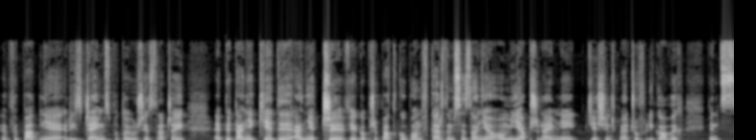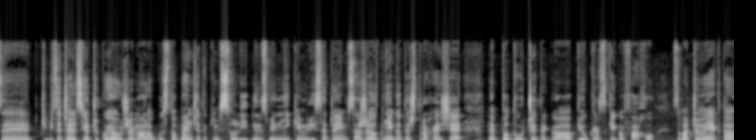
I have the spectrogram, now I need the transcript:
wypadnie Rhys James, bo to już jest raczej e, pytanie kiedy, a nie czy w jego przypadku, bo on w każdym sezonie omija przynajmniej 10 meczów ligowych, więc e, kibice Chelsea oczekują, że Malo Gusto będzie takim solidnym zmiennikiem Risa Jamesa, że od niego też trochę się e, poduczy tego piłkarskiego fachu. Zobaczymy jak to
